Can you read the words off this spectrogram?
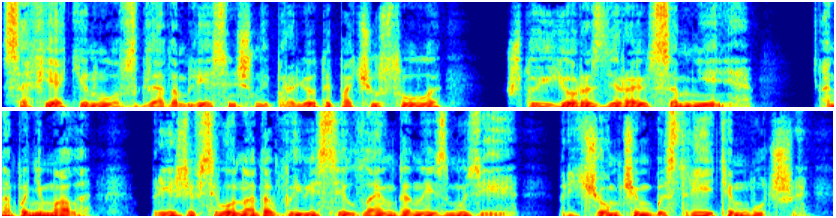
София кинула взглядом лестничный пролет и почувствовала, что ее раздирают сомнения. Она понимала, прежде всего надо вывести Лэнгдона из музея, причем чем быстрее, тем лучше —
